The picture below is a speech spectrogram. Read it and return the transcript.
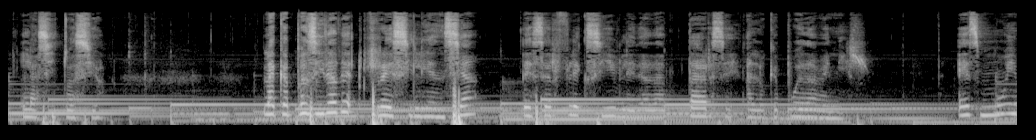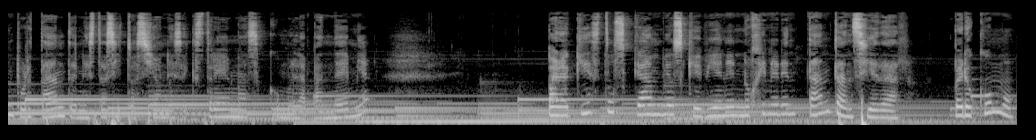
la situación? La capacidad de resiliencia, de ser flexible, de adaptarse a lo que pueda venir es muy importante en estas situaciones extremas como la pandemia para que estos cambios que vienen no generen tanta ansiedad. Pero ¿cómo?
